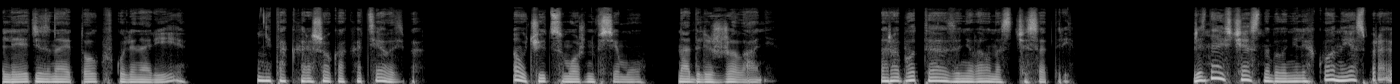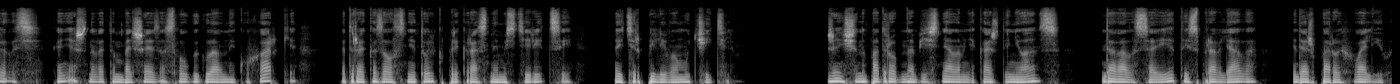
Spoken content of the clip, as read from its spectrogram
«Леди знает толк в кулинарии?» «Не так хорошо, как хотелось бы». «Научиться можно всему, надо лишь желание». Работа заняла у нас часа три. Признаюсь честно, было нелегко, но я справилась. Конечно, в этом большая заслуга главной кухарки, которая оказалась не только прекрасной мастерицей, но и терпеливым учителем. Женщина подробно объясняла мне каждый нюанс, давала советы, исправляла и даже порой хвалила.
